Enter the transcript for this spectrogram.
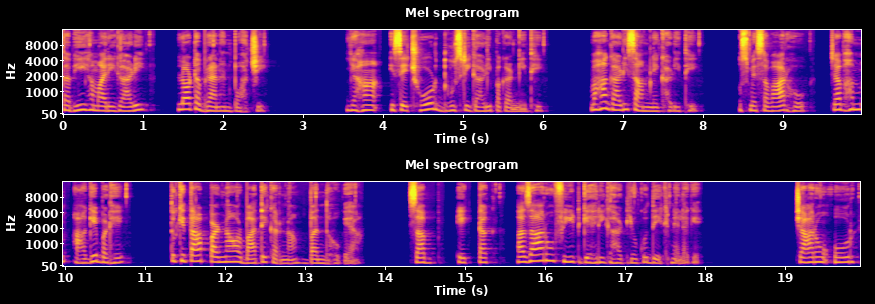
तभी हमारी गाड़ी लॉटर ब्रैनन पहुँची। यहाँ इसे छोड़ दूसरी गाड़ी पकड़नी थी। वहाँ गाड़ी सामने खड़ी थी। उसमें सवार हो, जब हम आगे बढ़े तो किताब पढ़ना और बातें करना बंद हो गया। सब एक टक हज़ारों फीट गहरी घाटियों को देखने लगे। चारों ओर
